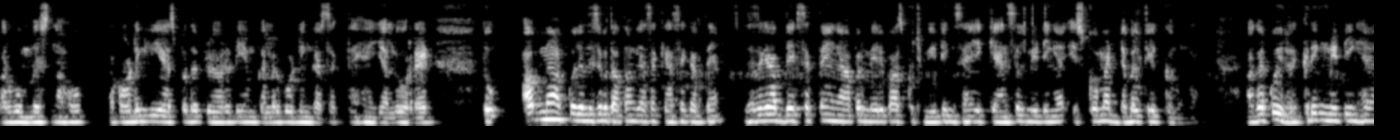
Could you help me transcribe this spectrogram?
और वो मिस ना हो। Accordingly as per the priority हम कलर कोडिंग कर सकते हैं येलो रेड तो अब मैं आपको जल्दी से बताता हूँ कि ऐसा कैसे करते हैं। जैसे कि आप देख सकते हैं, यहाँ पर मेरे पास कुछ मीटिंग्स हैं, एक कैंसिल मीटिंग है, इसको मैं डबल क्लिक करूँगा। अगर कोई रिकरिंग मीटिंग है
